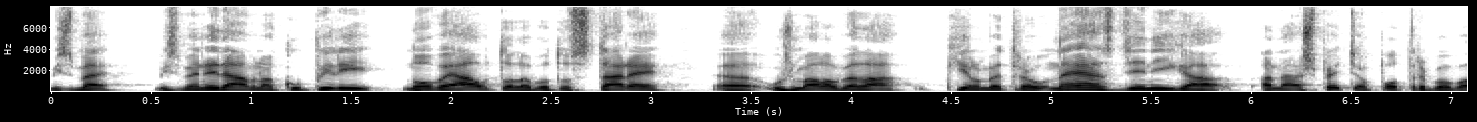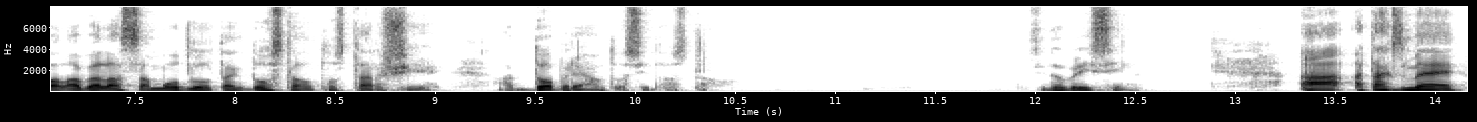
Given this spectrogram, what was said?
My sme, my sme nedávno kúpili nové auto, lebo to staré uh, už malo veľa kilometrov najazdených a, a náš Peťo potreboval a veľa sa modlil, tak dostal to staršie. A dobré auto si dostal. Si dobrý syn. A, a tak, sme,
